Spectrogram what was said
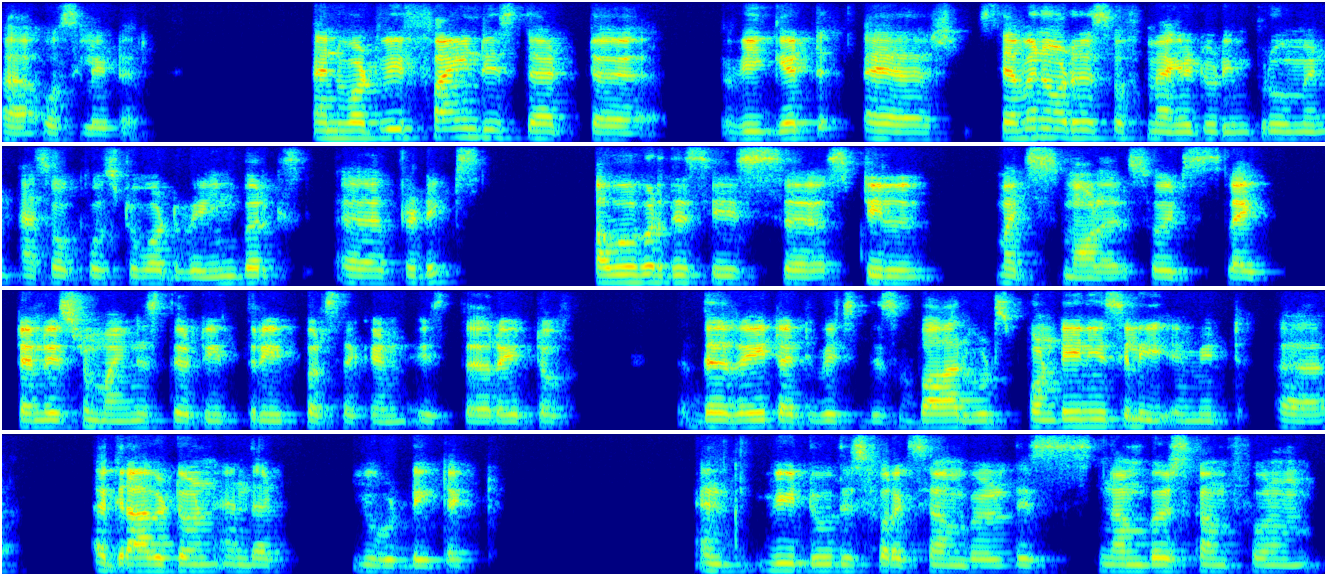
uh, oscillator. And what we find is that uh, we get uh, seven orders of magnitude improvement as opposed to what Weinberg uh, predicts. However, this is uh, still much smaller. So it's like 10 raised to minus 33 per second is the rate of the rate at which this bar would spontaneously emit uh, a graviton and that you would detect. And we do this, for example, these numbers come from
